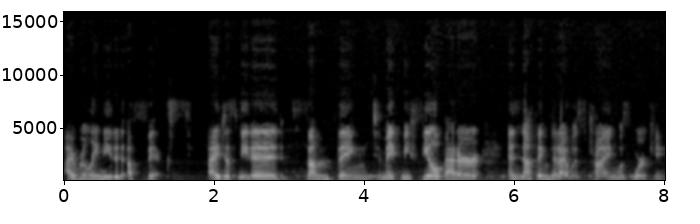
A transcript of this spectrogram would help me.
I really needed a fix. I just needed something to make me feel better and nothing that I was trying was working.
